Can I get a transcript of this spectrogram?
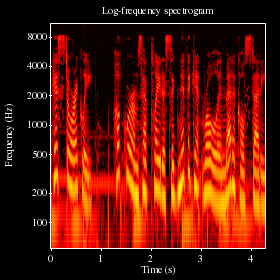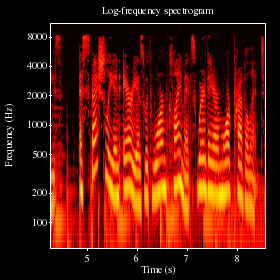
Historically, hookworms have played a significant role in medical studies, especially in areas with warm climates where they are more prevalent.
